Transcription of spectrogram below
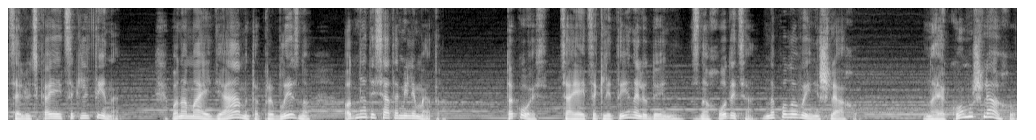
Це людська яйцеклітина. Вона має діаметр приблизно 1,1 мм. Так ось, ця яйцеклітина людини знаходиться на половині шляху. На якому шляху?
